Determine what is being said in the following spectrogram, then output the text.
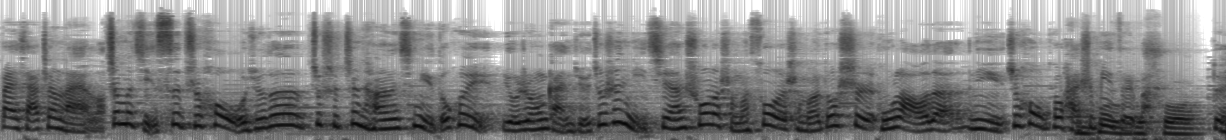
败下阵来了。这么几次之后，我觉得就是正常人的心里都会有这种感觉，就是你既然说了什么做了什么都是徒劳的，你之后就还是闭嘴吧。说对，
